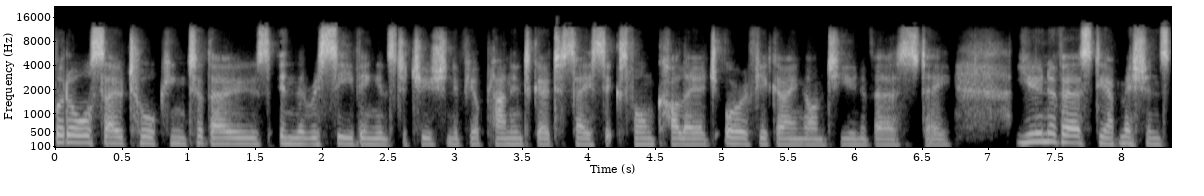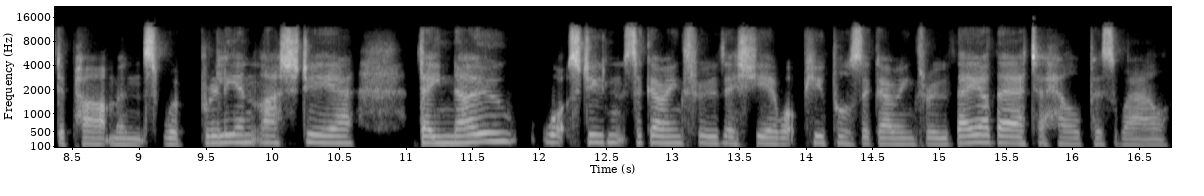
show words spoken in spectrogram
but also talking to those in the receiving institution if you're planning to go to, say, sixth form college or if you're going on to university. University admissions departments were brilliant last year. They know what students are going through this year, what pupils are going through. They are there to help as well.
